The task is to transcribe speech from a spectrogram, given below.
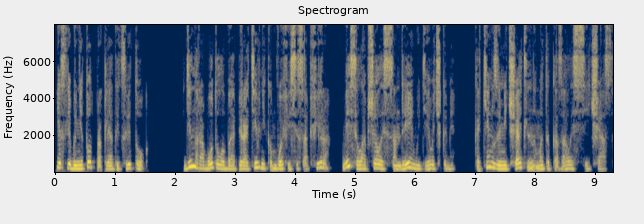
если бы не тот проклятый цветок. Дина работала бы оперативником в офисе Сапфира, весело общалась с Андреем и девочками. Каким замечательным это казалось сейчас.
